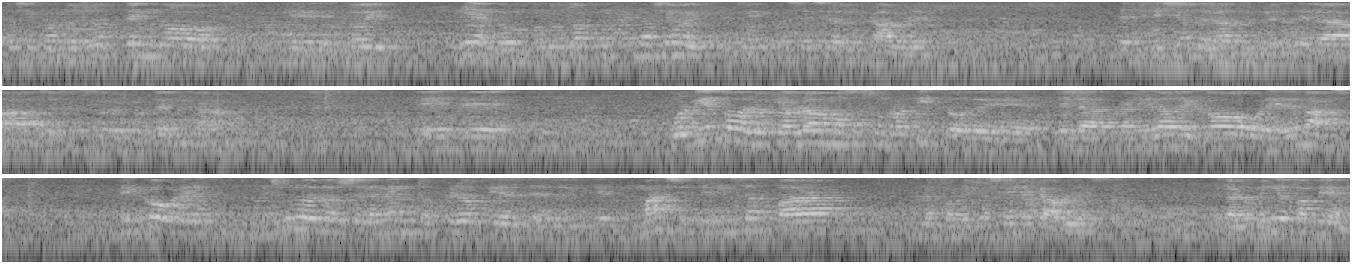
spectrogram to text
Entonces cuando yo tengo que estoy uniendo un conductor con una aislación, estoy en presencia de un cable. Definición de la, de la Asociación Electrotécnica, ¿no? Este, volviendo a lo que hablábamos hace un ratito de, de la calidad del cobre y demás, el cobre es uno de los elementos, creo que el, que más se utiliza para la fabricación de cables. El aluminio también.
